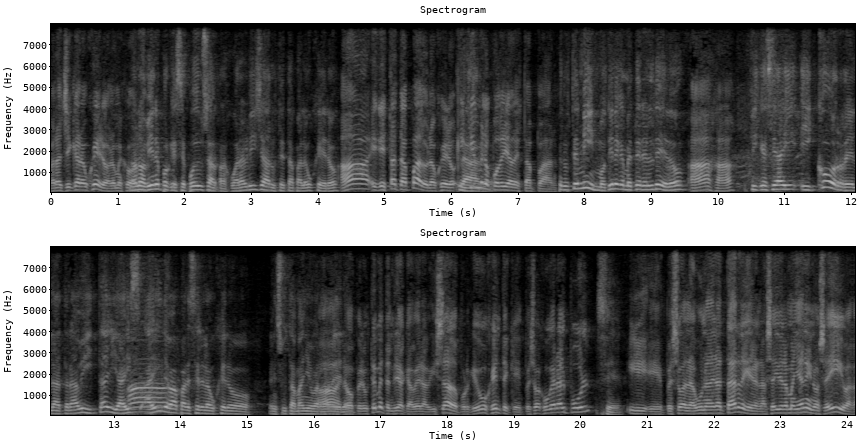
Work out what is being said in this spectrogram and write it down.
Para achicar agujeros, a lo mejor. No, no, viene porque se puede usar para jugar al billar, usted tapa el agujero, Ah, es que está tapado el agujero. ¿Y quién me lo podría destapar? pero usted mismo tiene que meter el dedo, Ajá. fíjese ahí, y corre la trabita y ahí, Ah. ahí le va a aparecer el agujero en su tamaño Ah, verdadero. no, pero usted me tendría que haber avisado, porque hubo gente que empezó a jugar al pool Sí. y eh, empezó a la una de la tarde y eran las seis de la mañana y no se iba.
